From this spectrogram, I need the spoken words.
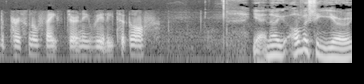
the personal faith journey really took off. Yeah, now obviously you're.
